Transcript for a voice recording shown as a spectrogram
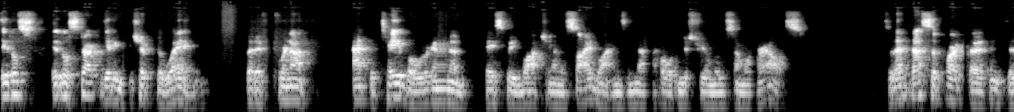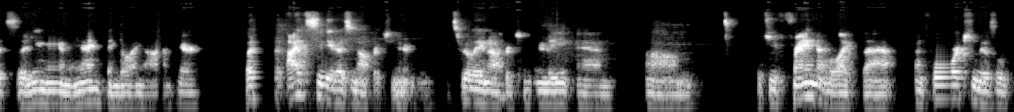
it'll it'll start getting chipped away. But if we're not at the table, we're going to basically be watching on the sidelines, and that whole industry will move somewhere else. So that that's the part that I think that's the yin and the yang thing going on here. But I see it as an opportunity. It's really an opportunity, and um, if you frame it like that, unfortunately,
